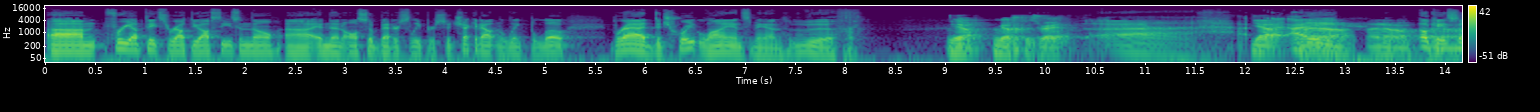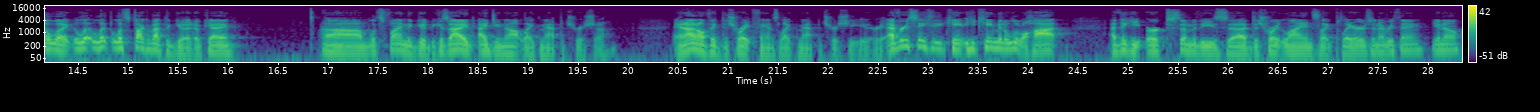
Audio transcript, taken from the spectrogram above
Um, free updates throughout the offseason, though, uh, and then also better sleepers. So check it out in the link below. Brad, Detroit Lions, man. Ugh. Yeah, yeah, is right. Uh, yeah, I, I, know. I know. Okay, I know. so look, let, let, let's talk about the good, okay? Um, let's find the good because I, I do not like Matt Patricia. And I don't think Detroit fans like Matt Patricia either. Ever since he came, he came in a little hot. I think he irked some of these uh, Detroit Lions like players and everything. You know,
